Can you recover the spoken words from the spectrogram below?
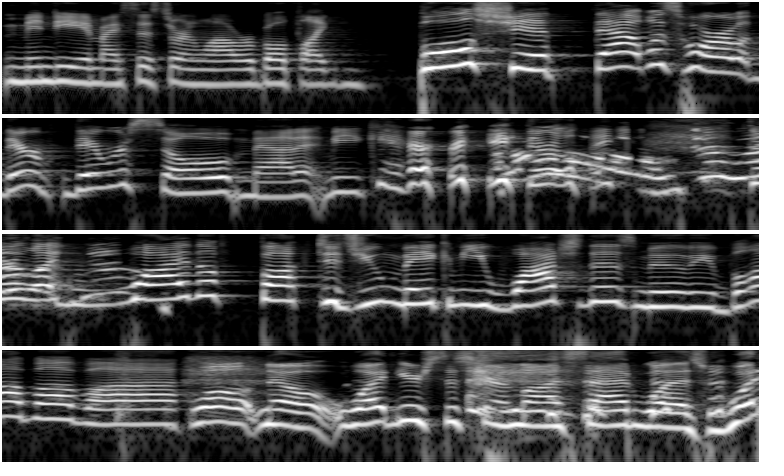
mindy and my sister-in-law were both like bullshit that was horrible they're they were so mad at me carrie they're like Oh, there they're like no. why the fuck did you make me watch this movie blah blah blah Well, no, what your sister in law said was, What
